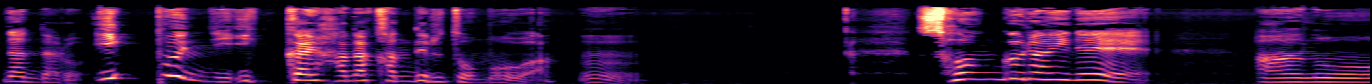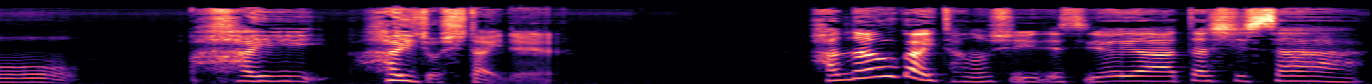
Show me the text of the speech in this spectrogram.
なんだろう、1分に1回鼻噛んでると思うわ。うん。そんぐらいね、あの、排、排除したいね。鼻うがい楽しいですよ。いや、私さ、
